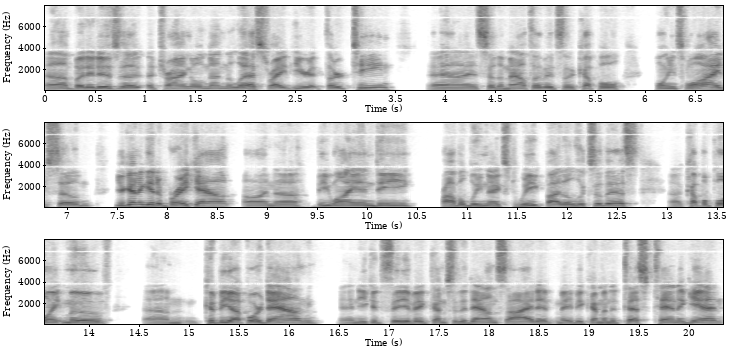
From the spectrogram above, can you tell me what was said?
uh, but it is a, a, triangle nonetheless right here at 13. Uh, so the mouth of it's a couple points wide. So you're going to get a breakout on uh, BYND probably next week by the looks of this. A couple point move um, could be up or down. And you can see if it comes to the downside, it may be coming to test 10 again.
